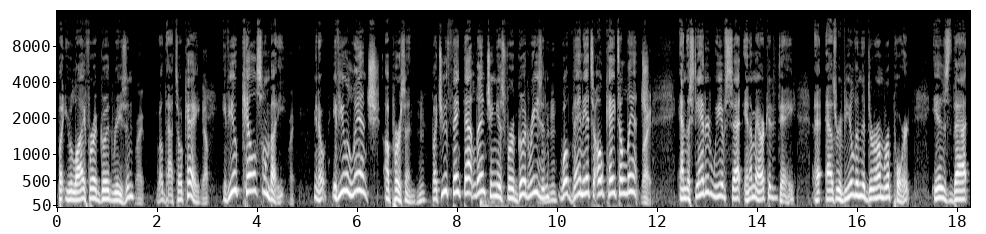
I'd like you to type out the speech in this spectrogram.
but you lie for a good reason, right. well, that's okay. Yep. If you kill somebody, right. you know, if you lynch a person, mm-hmm. but you think that lynching is for a good reason, mm-hmm. well, then it's okay to lynch. Right. And the standard we have set in America today, as revealed in the Durham report, is that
